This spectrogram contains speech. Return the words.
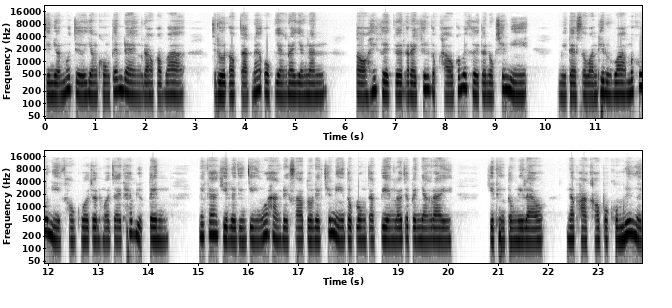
สินหยวนโมเจอยังคงเต้นแรงราวกับว่า จะหลุดออกจากหน้าอกอย่างไรอย่างนั้น ต่อให้เคยเกิดอะไรขึ้นกับเขาก็ไม่เคยตระหนกเช่นนี้ มีแต่สวรรค์ที่รู้ว่าเมื่อคู่นี้เขากลัวจนหัวใจแทบหยุดเต้น ไม่กล้าคิดเลยจริงๆ ว่าหากเด็กสาวตัวเล็กเช่นนี้ตกลงจากเตียงแล้วจะเป็นอย่างไร คิดถึงตรงนี้แล้วหน้าผากเขาปกคลุมด้วยเหงื่อ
